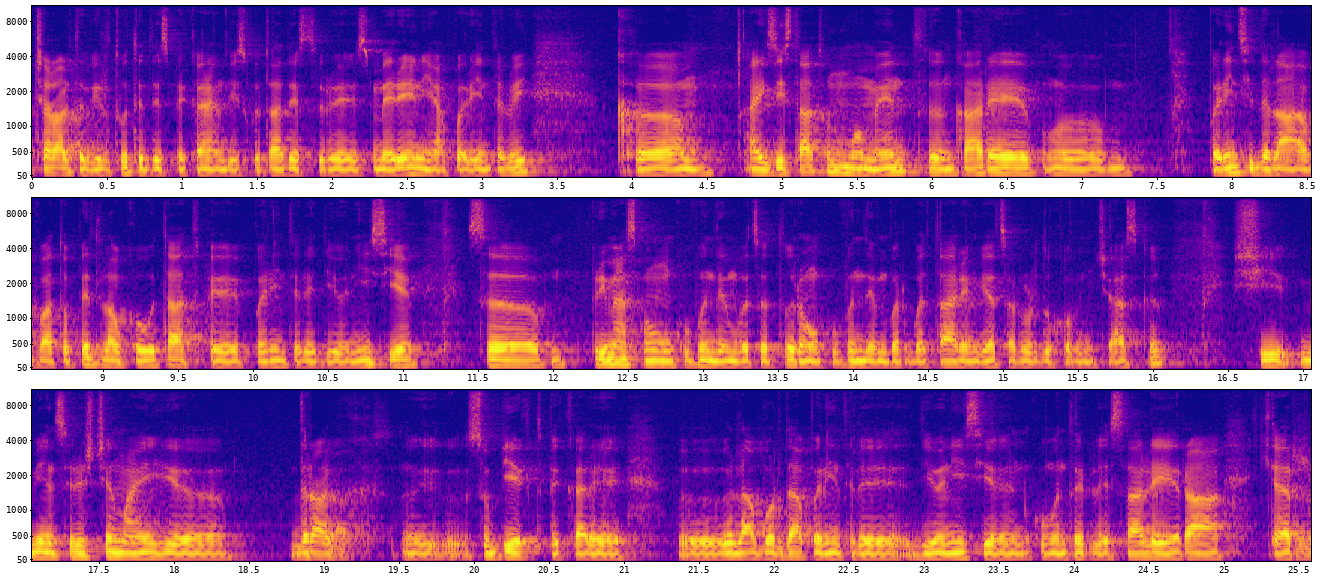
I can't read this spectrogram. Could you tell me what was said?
cealaltă virtute despre care am discutat, despre smerenia Părintelui, că a existat un moment în care uh, părinții de la Vatoped l-au căutat pe Părintele Dionisie să primească un cuvânt de învățătură, un cuvânt de îmbărbătare în viața lor duhovnicească și, bineînțeles, cel mai uh, drag uh, subiect pe care uh, îl aborda Părintele Dionisie în cuvântările sale era chiar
